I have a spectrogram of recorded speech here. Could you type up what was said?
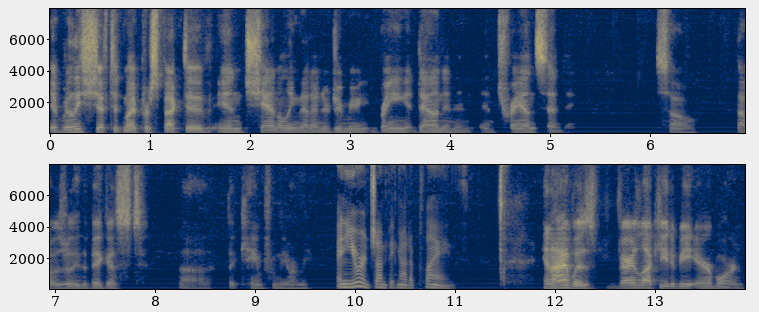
it really shifted my perspective in channeling that energy bringing it down and, and, and transcending so that was really the biggest uh, that came from the army And you were jumping out of planes. and i was very lucky to be airborne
